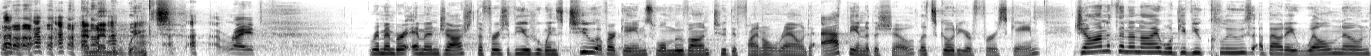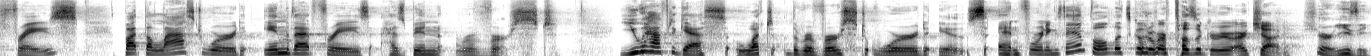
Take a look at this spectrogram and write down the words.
and then winked. Right. Remember, Emma and Josh, the first of you who wins two of our games will move on to the final round at the end of the show. Let's go to your first game. Jonathan and I will give you clues about a well known phrase, but the last word in that phrase has been reversed. You have to guess what the reversed word is. And for an example, let's go to our puzzle guru, Art Chung. Sure, easy.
